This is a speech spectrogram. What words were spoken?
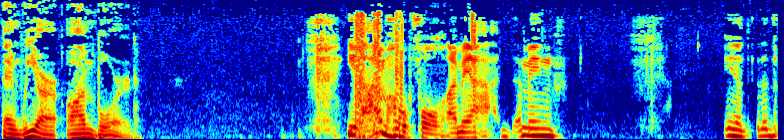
then we are on board. Yeah, I'm hopeful. I mean, I, I mean, you know, the,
